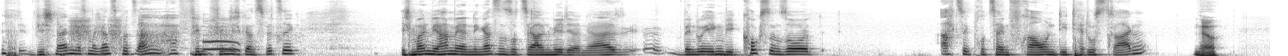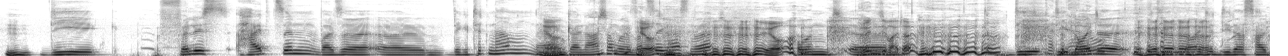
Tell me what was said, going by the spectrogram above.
wir schneiden das mal ganz kurz an, finde find ich ganz witzig. Ich meine, wir haben ja in den ganzen sozialen Medien, ja, wenn du irgendwie guckst und so, 80% Frauen, die Tattoos tragen, Ja. Mhm. die völlig hyped sind, weil sie äh, dicke Titten haben, ja. Ja. einen geilen Arsch haben oder sonst Ja. irgendwas, ne? ja. Und äh, Reden Sie weiter. die, die? Leute, die Leute, die das halt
